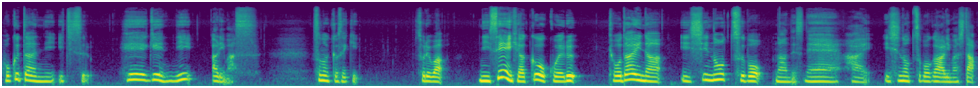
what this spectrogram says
北端に位置する平原にあります。その巨石、それは2100を超える巨大な石の壺なんですね。はい。石の壺がありました。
